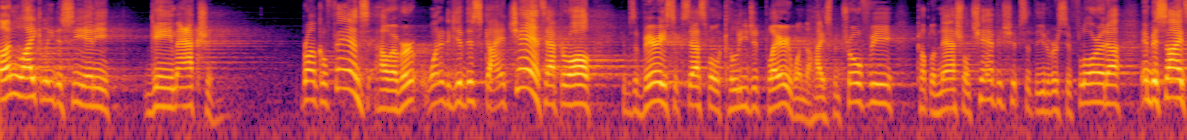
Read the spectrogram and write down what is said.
unlikely to see any game action. Bronco fans, however, wanted to give this guy a chance. After all, he was a very successful collegiate player. He won the Heisman Trophy, a couple of national championships at the University of Florida. And besides,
